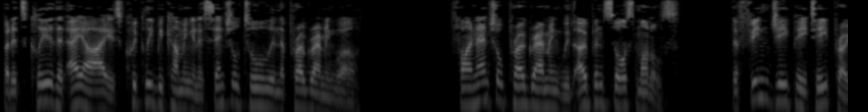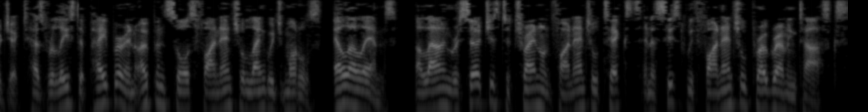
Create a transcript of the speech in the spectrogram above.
but it's clear that AI is quickly becoming an essential tool in the programming world. Financial programming with open source models. The FinGPT project has released a paper in open source financial language models, LLMs, allowing researchers to train on financial texts and assist with financial programming tasks.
